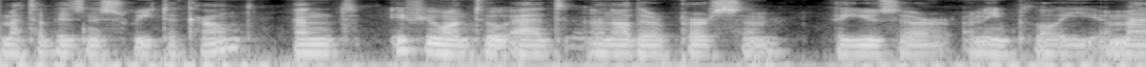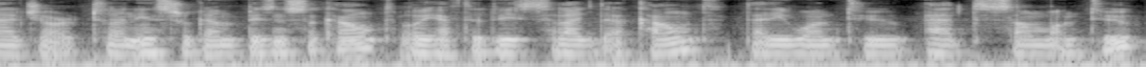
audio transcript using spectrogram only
Meta Business Suite account. And if you want to add another person a user, an employee, a manager to an Instagram business account. All you have to do is select the account that you want to add someone to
